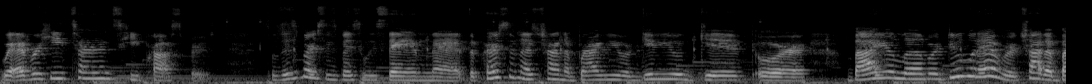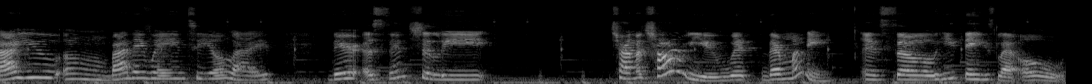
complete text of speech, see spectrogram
Wherever he turns, he prospers. So this verse is basically saying that the person that's trying to bribe you or give you a gift or buy your love or do whatever, try to buy you, um, buy their way into your life, they're essentially trying to charm you with their money. And so he thinks like, oh,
